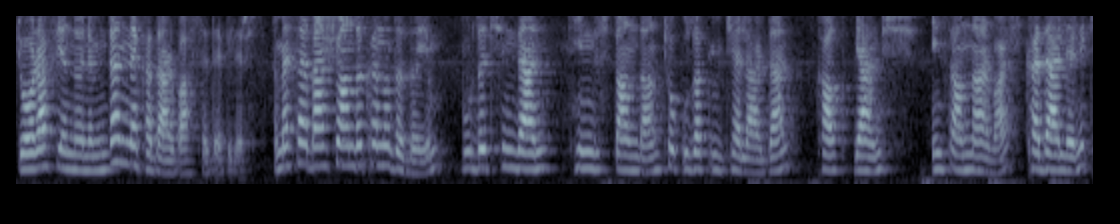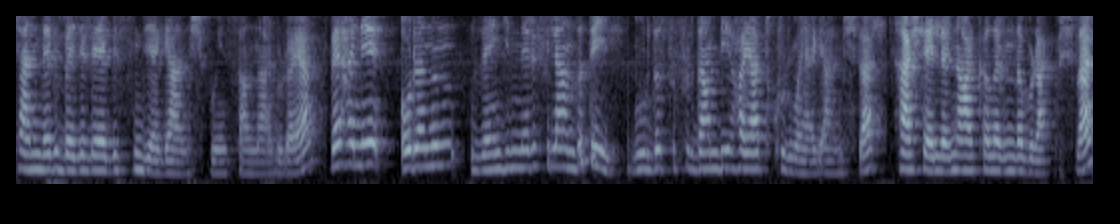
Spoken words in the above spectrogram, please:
coğrafyanın öneminden ne kadar bahsedebiliriz? Mesela ben şu anda Kanada'dayım. Burada Çin'den, Hindistan'dan, çok uzak ülkelerden kalkıp gelmiş insanlar var. Kaderlerini kendileri belirleyebilsin diye gelmiş bu insanlar buraya. Ve hani oranın zenginleri falan da değil. Burada sıfırdan bir hayat kurmaya gelmişler. Her şeylerini arkalarında bırakmışlar.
